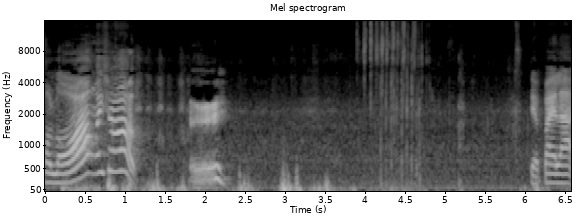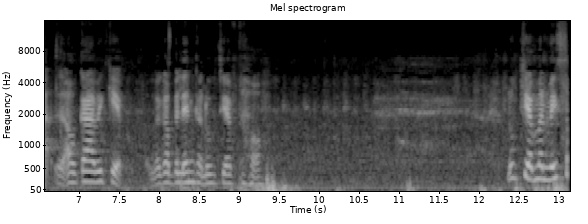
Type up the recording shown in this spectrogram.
ขอร้องไม่ชอบ เออ เดี๋ยวไปละเอาก้าไปเก็บ แล้วก็ไปเล่นกับลูกเจี๊ยบต่อลูกเจี๊ยบมันไม่ซ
